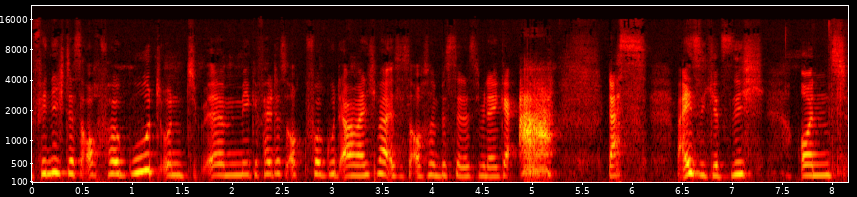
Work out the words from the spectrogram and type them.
finde ich das auch voll gut und äh, mir gefällt das auch voll gut, aber manchmal ist es auch so ein bisschen, dass ich mir denke, ah, das weiß ich jetzt nicht. Und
